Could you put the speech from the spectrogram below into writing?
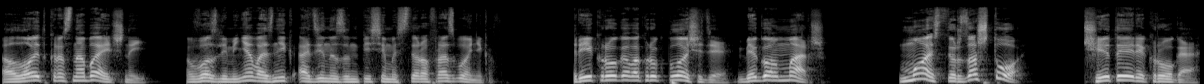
Ллойд Краснобаечный. Возле меня возник один из NPC-мастеров-разбойников. «Три круга вокруг площади, бегом марш!» «Мастер, за что?» «Четыре круга,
